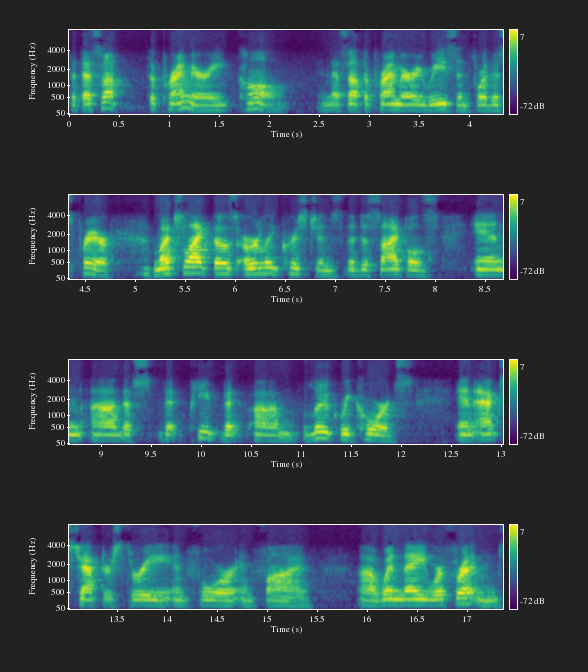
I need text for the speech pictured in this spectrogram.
but that's not the primary call. And that's not the primary reason for this prayer. Much like those early Christians, the disciples in uh, that's, that that um, Luke records in Acts chapters three and four and five, uh, when they were threatened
